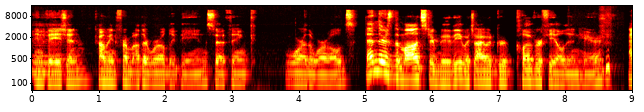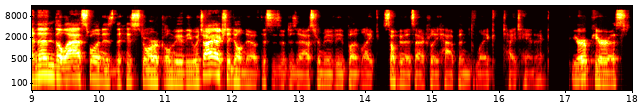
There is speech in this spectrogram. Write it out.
invasion coming from otherworldly beings. So think War of the Worlds. Then there's the monster movie, which I would group Cloverfield in here. and then the last one is the historical movie, which I actually don't know if this is a disaster movie, but like something that's actually happened, like Titanic. You're a purist.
